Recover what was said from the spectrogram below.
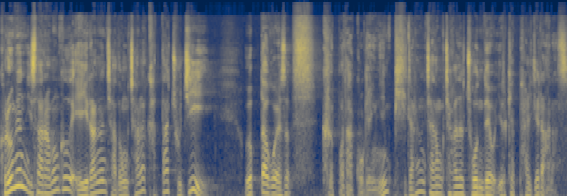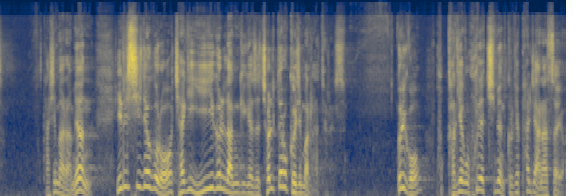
그러면 이 사람은 그 A라는 자동차를 갖다 주지. 없다고 해서 그것보다 고객님 B라는 자동차가 더 좋은데요. 이렇게 팔지를 않았어. 다시 말하면 일시적으로 자기 이익을 남기기 위해서 절대로 거짓말을 하지 않았어. 그리고 후- 가격을 후려치면 그렇게 팔지 않았어요.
